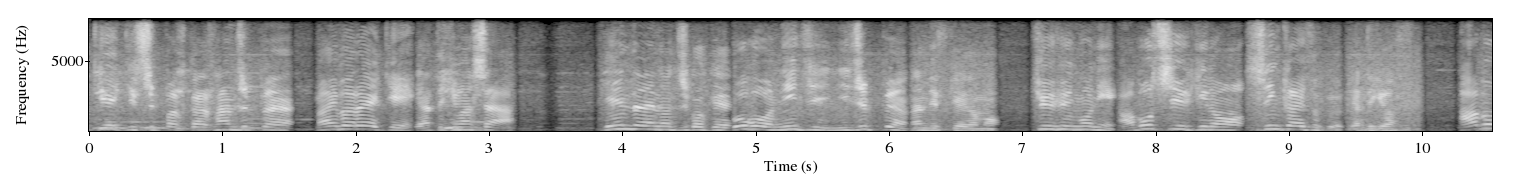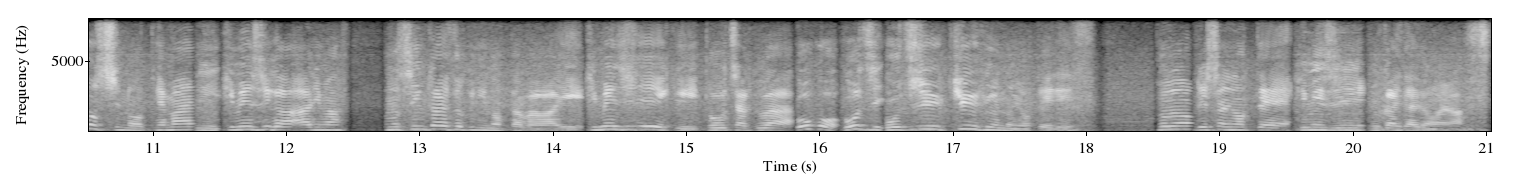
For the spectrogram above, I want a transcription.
垣駅出発から30分、米原駅やってきました。現在の時刻午後2時20分なんですけれども、9分後に網干行きの新快速やってきます。網干の手前に姫路があります。この新快速に乗った場合、姫路駅到着は午後5時59分の予定です。その列車に乗って姫路に向かいたいと思います。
